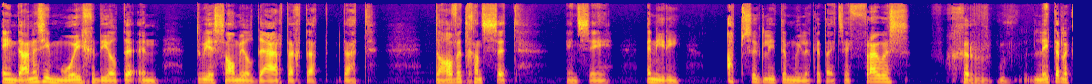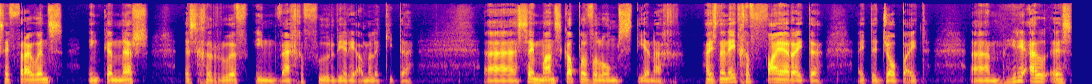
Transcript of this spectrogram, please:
En dan is die mooi gedeelte in 2 Samuel 30 dat dat Dawid gaan sit en sê in hierdie absolute moeilike tyd, sy vrou is letterlik sy vrouens en kinders is geroof en weggevoer deur die Amalekiete. Uh sy manskappe wil hom stenig. Hy's nou net gefire uit 'n uit 'n job uit. Um hierdie ou is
